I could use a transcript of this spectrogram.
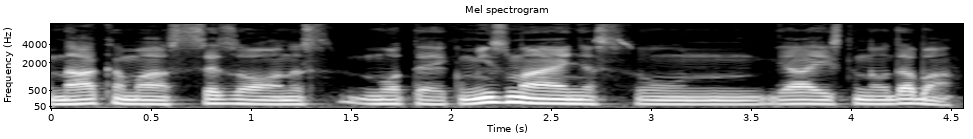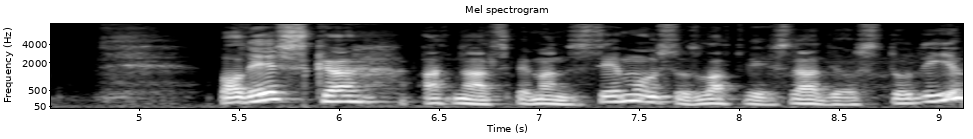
nākamās sezonas noteikumu izmaiņas un jāīsteno dabā. Paldies, ka atnācāt pie manas ciemos uz Latvijas radio studiju.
